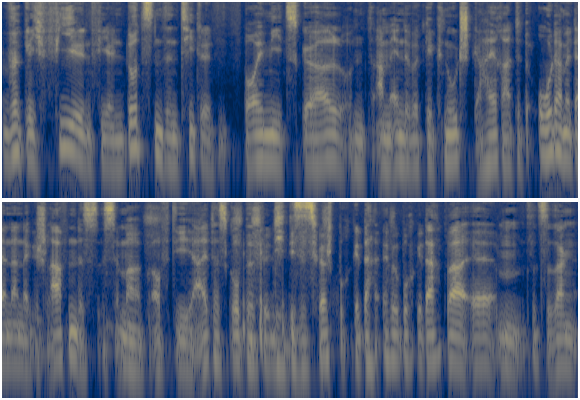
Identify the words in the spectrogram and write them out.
wirklich vielen, vielen Dutzenden Titeln, Boy Meets Girl und am Ende wird geknutscht, geheiratet oder miteinander geschlafen. Das ist immer auf die Altersgruppe, für die dieses Hörbuch gedacht, gedacht war, ähm, sozusagen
